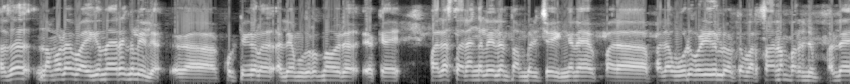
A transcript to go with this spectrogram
അത് നമ്മുടെ വൈകുന്നേരങ്ങളിൽ കുട്ടികൾ അല്ലെ മുതിർന്നവർ ഒക്കെ പല സ്ഥലങ്ങളിലും തമ്പിച്ച് ഇങ്ങനെ പല ഊടുവഴികളിലും ഒക്കെ വർത്തമാനം പറഞ്ഞും അല്ലെ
